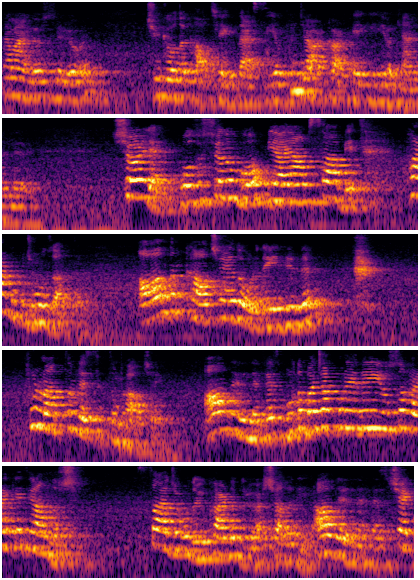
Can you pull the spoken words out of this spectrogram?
Hemen gösteriyorum. Çünkü o da kalça egzersizi yapınca arka arkaya geliyor kendileri. Şöyle, pozisyonum bu. Bir ayağım sabit. Parmak ucumu uzattım. Aldım kalçaya doğru değdirdim. Fırlattım ve sıktım kalçayı. Al derin nefes. Burada bacak buraya değiyorsa hareket yanlış. Sadece burada yukarıda duruyor, aşağıda değil. Al derin nefes. Çek.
